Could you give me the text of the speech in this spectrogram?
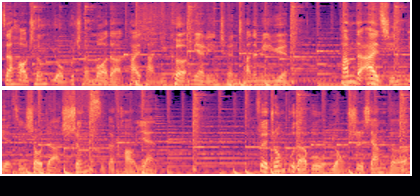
在号称永不沉没的泰坦尼克面临沉船的命运，他们的爱情也经受着生死的考验，最终不得不永世相隔。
